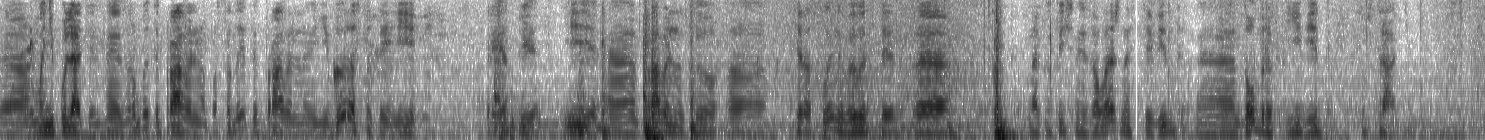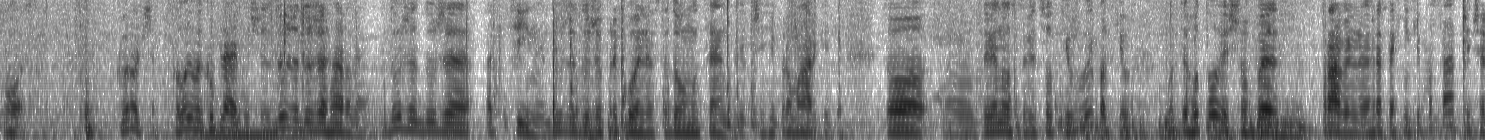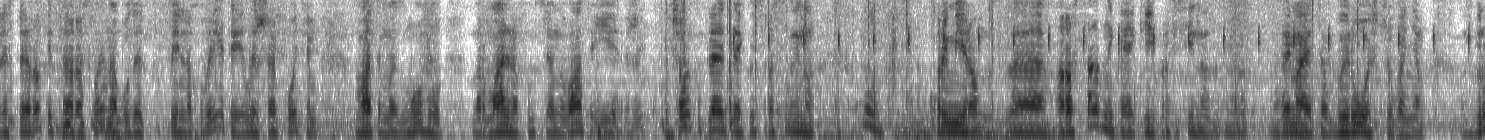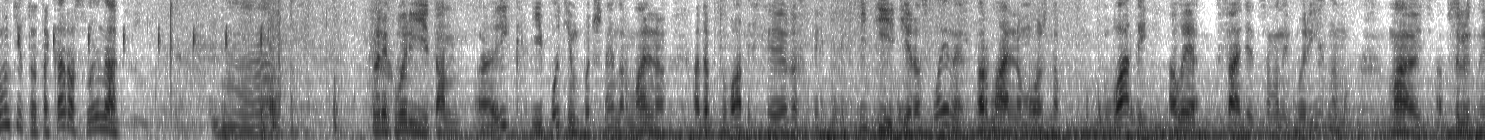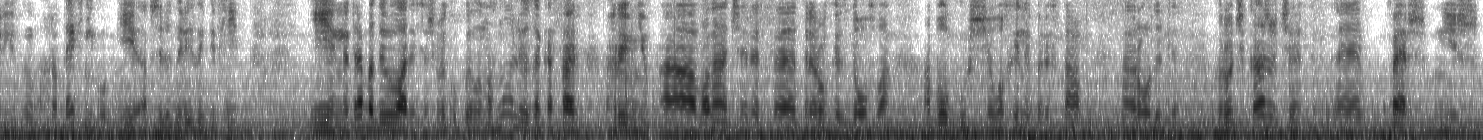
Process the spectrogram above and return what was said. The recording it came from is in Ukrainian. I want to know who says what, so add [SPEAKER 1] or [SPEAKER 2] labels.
[SPEAKER 1] е, маніпуляції з нею зробити, правильно посадити, правильно її виростити і привіт, привіт. І е, правильно цю, е, ці рослини вивести з наркотичної залежності від е, добрив і від субстратів. Ось. Коротше, коли ви купляєте щось дуже-дуже гарне, дуже-дуже акційне, дуже-дуже прикольне в садовому центрі чи гіпермаркеті, то е, в 90% випадків будьте готові, що без правильної агротехніки посадки через 3 роки ця рослина буде сильно хворіти і лише потім матиме змогу нормально функціонувати і жити. Якщо ви купляєте якусь рослину, ну, приміром, з розсадника, який професійно займається вирощуванням в ґрунті, то така рослина е, перехворіє там е, рік і потім почне нормально адаптуватися і рости. І ті, і ті рослини нормально можна купувати, але садяться вони по-різному, мають абсолютно різну агротехніку і абсолютно різний підхід. І не треба дивуватися, що ви купили магнолію за косарь гривнів, а вона через е, три роки здохла, або кущ ще лохини перестав родити. Коротше кажучи, е, перш ніж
